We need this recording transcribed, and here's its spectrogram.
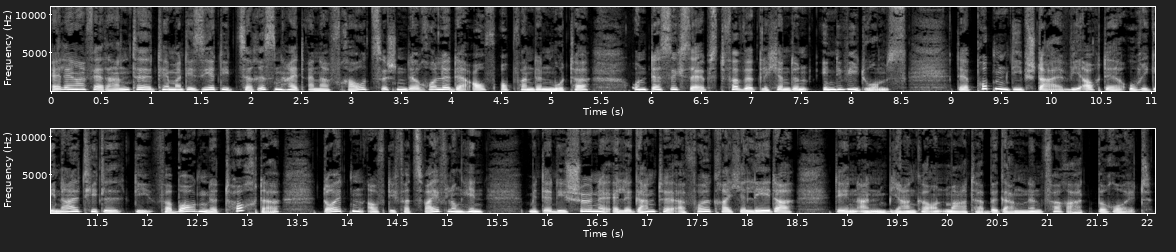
Elena Ferrante thematisiert die Zerrissenheit einer Frau zwischen der Rolle der aufopfernden Mutter und des sich selbst verwirklichenden Individuums. Der Puppendiebstahl wie auch der Originaltitel Die verborgene Tochter deuten auf die Verzweiflung hin, mit der die schöne, elegante, erfolgreiche Leda den an Bianca und Martha begangenen Verrat bereut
